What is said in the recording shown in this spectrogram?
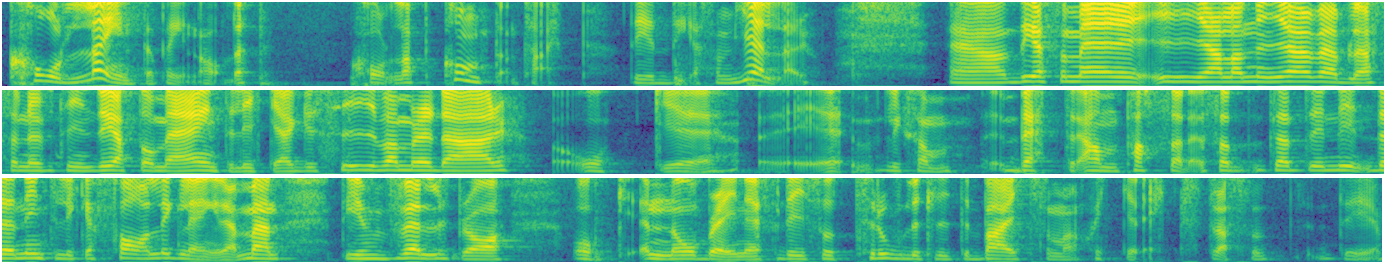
kolla inte på innehållet, kolla på content type. Det är det som gäller. Eh, det som är i alla nya webbläsare nu för tiden, det är att de är inte lika aggressiva med det där och eh, eh, liksom bättre anpassade. Så att den är inte lika farlig längre. Men det är en väldigt bra och en no-brainer, för det är så otroligt lite byte som man skickar extra. Så det,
